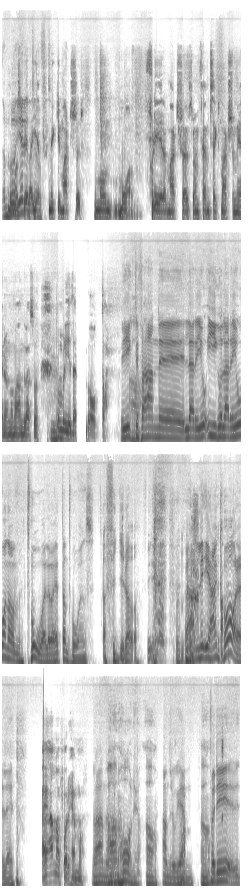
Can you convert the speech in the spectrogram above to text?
De de, har spelat tufft. jättemycket matcher. De har må, flera matcher, så de fem, sex matcher mer än de andra. Så de blir där på åtta. Hur gick det för han eh, Lario, Igor Larionov 2, eller vad hette han 2 ens? Ja, fyra, va? Är han, är han kvar eller? Nej, han har farit hemma. Han, ja, han har det. Ja. han drog hem. Ja. För det,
